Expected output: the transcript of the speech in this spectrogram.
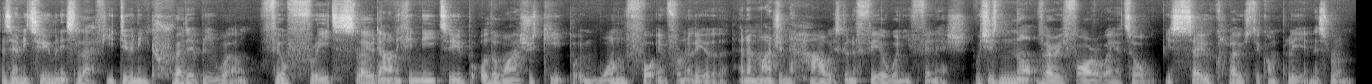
There's only two minutes left. You're doing incredibly well. Feel free to slow down if you need to, but otherwise just keep putting one foot in front of the other and imagine how it's going to feel when you finish, which is not very far away at all. You're so close to completing this run.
